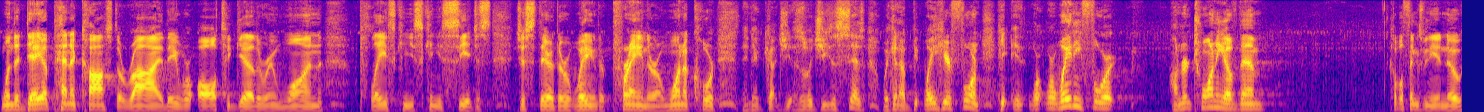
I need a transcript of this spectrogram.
When the day of Pentecost arrived, they were all together in one place. Can you, can you see it? Just, just there, they're waiting, they're praying, they're on one accord. They got, this is what Jesus says. We got to wait here for him. He, we're, we're waiting for it. 120 of them. A couple things we need to know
